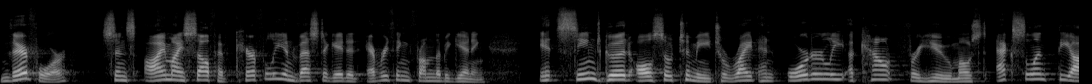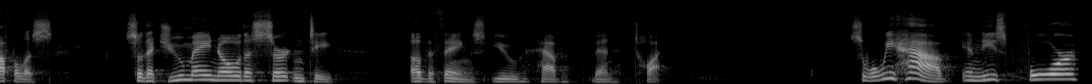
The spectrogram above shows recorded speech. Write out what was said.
Therefore, since I myself have carefully investigated everything from the beginning, it seemed good also to me to write an orderly account for you, most excellent Theophilus, so that you may know the certainty of the things you have been taught. So, what we have in these four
